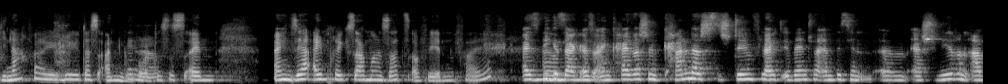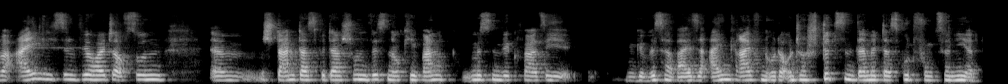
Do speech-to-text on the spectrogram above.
Die Nachfrage gilt das Angebot. Genau. Das ist ein, ein sehr einprägsamer Satz auf jeden Fall. Also wie ähm, gesagt, also ein Kaiserschnitt kann das Stillen vielleicht eventuell ein bisschen ähm, erschweren, aber eigentlich sind wir heute auf so einem ähm, Stand, dass wir da schon wissen, okay, wann müssen wir quasi in gewisser Weise eingreifen oder unterstützen, damit das gut funktioniert.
